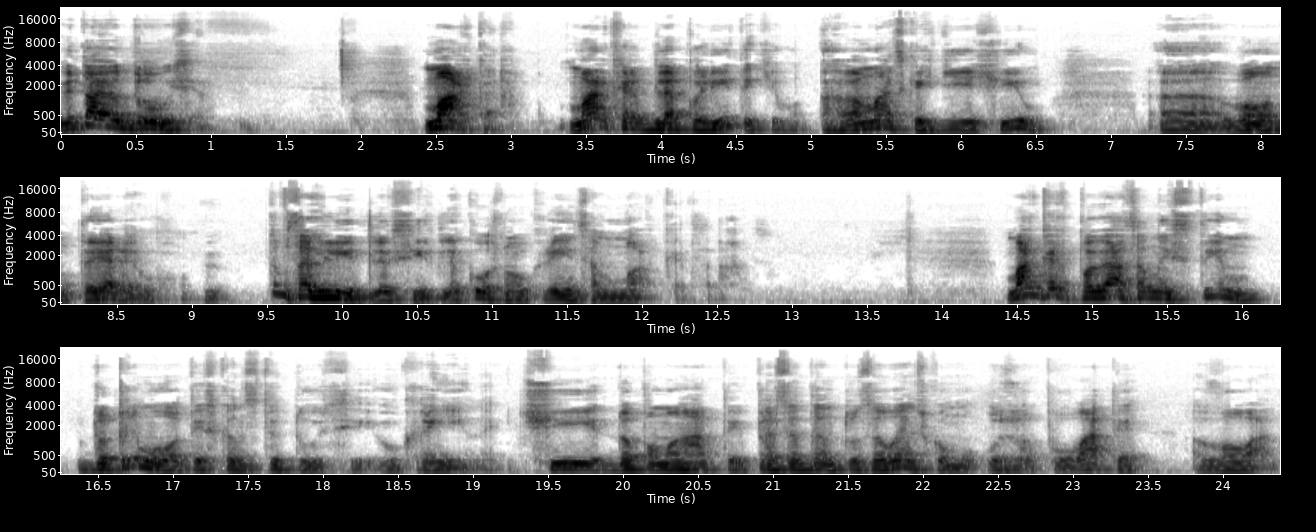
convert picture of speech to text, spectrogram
Вітаю, друзі. Маркер. Маркер для політиків, громадських діячів, е, волонтерів та взагалі для всіх, для кожного українця маркер зараз. Маркер пов'язаний з тим, дотримуватись Конституції України чи допомагати президенту Зеленському узурпувати владу.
